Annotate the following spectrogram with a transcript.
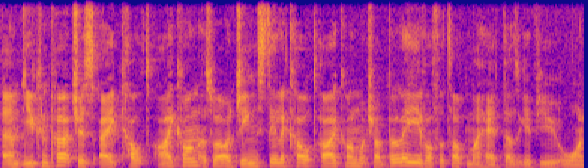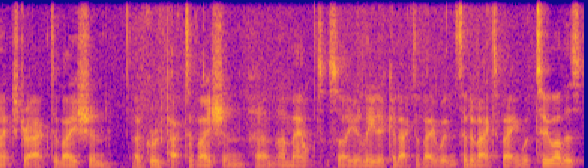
Um, you can purchase a cult icon as well, a Genestealer cult icon, which I believe off the top of my head does give you one extra activation, a group activation um, amount. So your leader could activate with instead of activating with two others,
